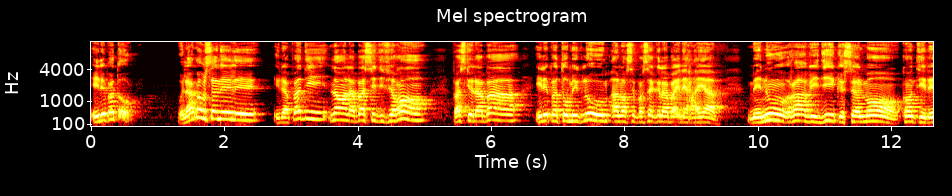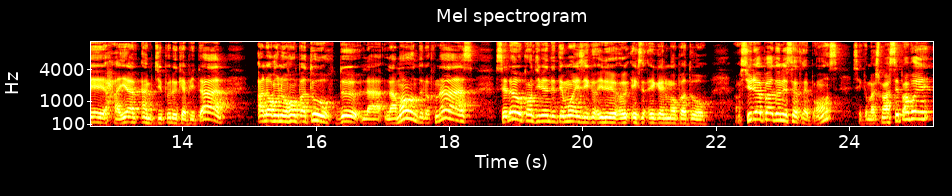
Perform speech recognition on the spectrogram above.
il est pas tôt. Voilà comme ça n'est Il n'a pas dit, non, là-bas c'est différent, parce que là-bas, il est pas tôt Migloum, alors c'est pour ça que là-bas il est Hayab. Mais nous, Rav, il dit que seulement quand il est Hayab un petit peu le capital, alors on ne rend pas tour de l'amende, la, de le Knas. C'est là où quand il vient des témoins, il est également pas tour. S'il n'a pas donné cette réponse, c'est que Mashma, c'est pas vrai.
